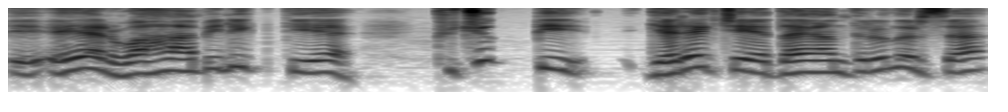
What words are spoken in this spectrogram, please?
e, eğer Vahabilik diye küçük bir gerekçeye dayandırılırsa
